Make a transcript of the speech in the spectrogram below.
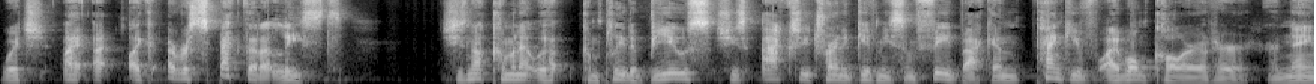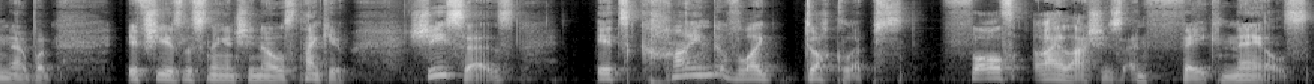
which I, I like. I respect that at least. She's not coming out with complete abuse. She's actually trying to give me some feedback. And thank you. I won't call her out her, her name now, but if she is listening and she knows, thank you. She says it's kind of like duck lips, false eyelashes, and fake nails.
